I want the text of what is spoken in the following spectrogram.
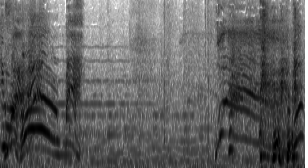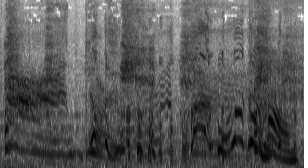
You're home! Welcome home.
